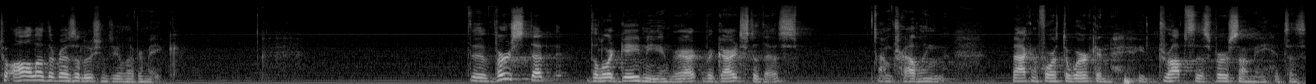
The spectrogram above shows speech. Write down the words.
to all other resolutions you'll ever make. The verse that the Lord gave me in regards to this, I'm traveling back and forth to work, and He drops this verse on me. It says,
